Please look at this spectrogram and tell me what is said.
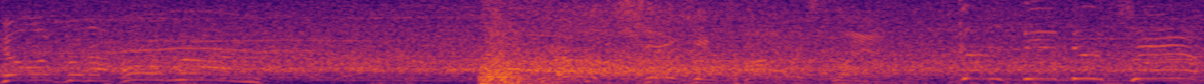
Going for the home run. Slam. Gonna see a new champ.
